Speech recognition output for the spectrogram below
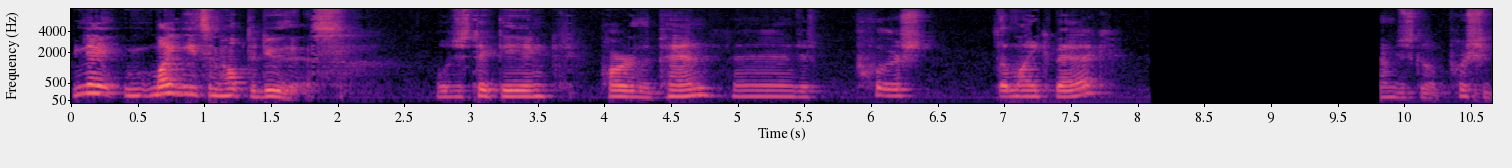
Might need some help to do this. We'll just take the ink part of the pen and just push the mic back. I'm just going to push it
